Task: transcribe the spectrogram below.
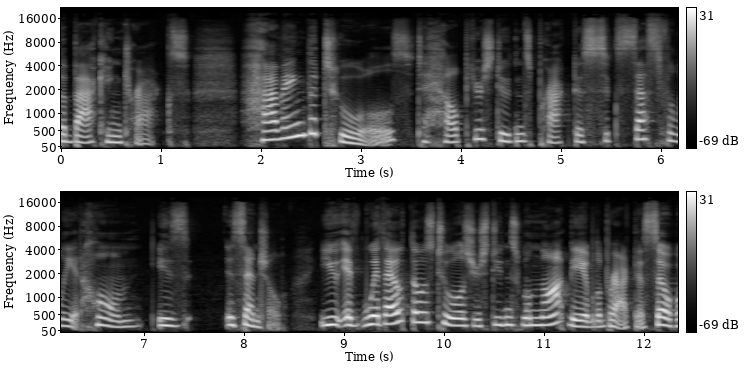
the backing tracks. Having the tools to help your students practice successfully at home is essential. You, if without those tools, your students will not be able to practice. So,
